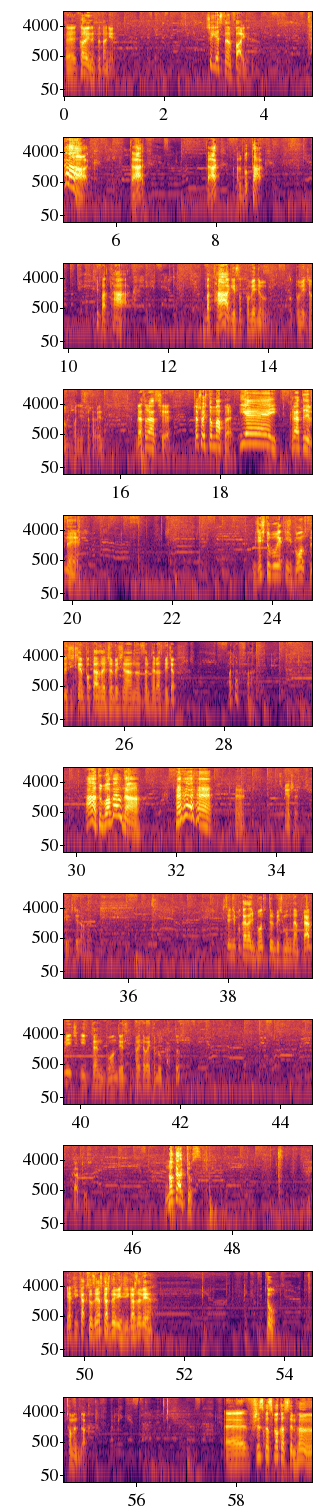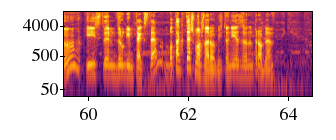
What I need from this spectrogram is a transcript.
E, kolejne pytanie. Czy jestem fajny? Tak! Tak? Tak? Albo tak? Chyba tak. Chyba tak jest odpowiedzią, odpowiedzią, bo nie jestem pewien. Gratulacje. Przeszłeś tą mapę. Jej! Kreatywny. Gdzieś tu był jakiś błąd, który ci chciałem pokazać, żebyś na następny raz wiedział. What the fuck? A, tu była wełna! Hehehe! He. Śmieszę, pierdzielone. Chciałem ci pokazać błąd, który byś mógł naprawić i ten błąd jest... By the way, to był kaktus? Kaktus. No kaktus! Jaki kaktus jest, każdy widzi, każdy wie. Tu. Comment block. E, wszystko spoko z tym hmm i z tym drugim tekstem, bo tak też można robić, to nie jest żaden problem.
